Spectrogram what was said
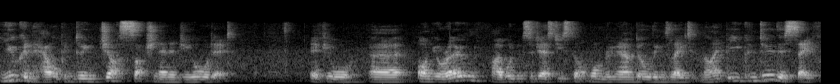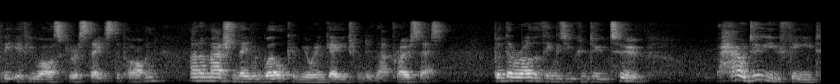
you can help in doing just such an energy audit. If you're uh, on your own, I wouldn't suggest you start wandering around buildings late at night, but you can do this safely if you ask your estates department, and imagine they would welcome your engagement in that process. But there are other things you can do too. How do you feed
